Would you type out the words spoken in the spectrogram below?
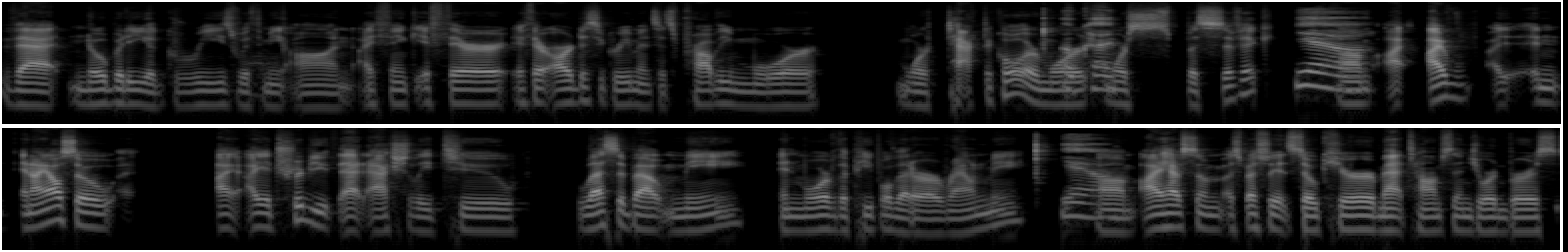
that nobody agrees with me on. I think if there if there are disagreements, it's probably more more tactical or more Okay. more specific. Yeah. Um, I, I I and and I also I, I attribute that actually to less about me and more of the people that are around me. yeah. Um, I have some, especially at Socure, Matt Thompson, Jordan Burris.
